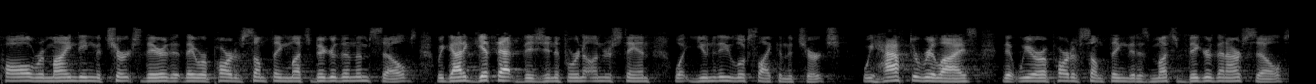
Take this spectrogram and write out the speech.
Paul reminding the church there that they were part of something much bigger than themselves. We got to get that vision if we're going to understand what unity looks like in the church. We have to realize that we are a part of something that is much bigger than ourselves.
